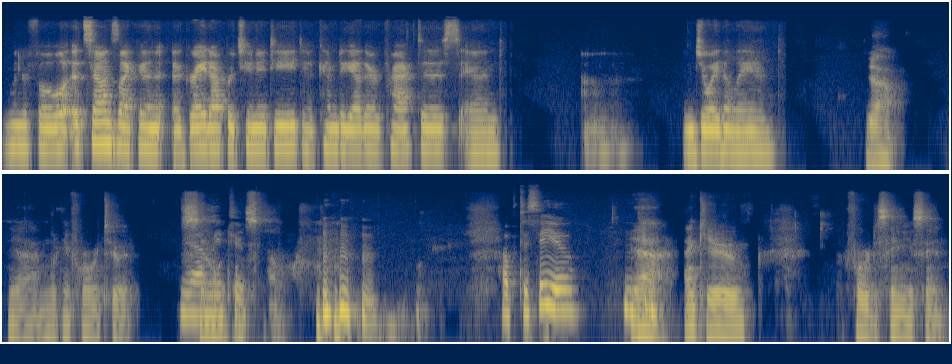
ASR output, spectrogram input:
Wonderful. It sounds like a, a, great opportunity to come together, practice, and uh, enjoy the land. Yeah. Yeah. I'm looking forward to it. Yeah, so me too. Hope to see you. yeah. Thank you. Look forward to seeing you soon.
